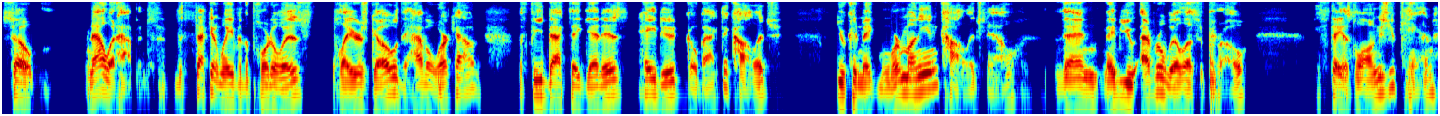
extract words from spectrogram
So now what happens? The second wave of the portal is players go, they have a workout. The feedback they get is, hey, dude, go back to college. You can make more money in college now than maybe you ever will as a pro stay as long as you can.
